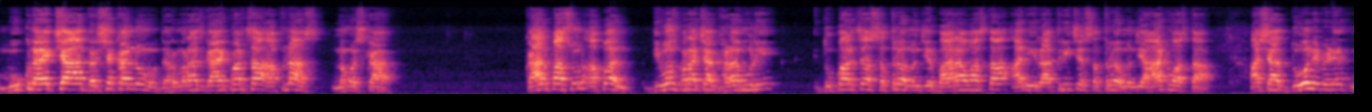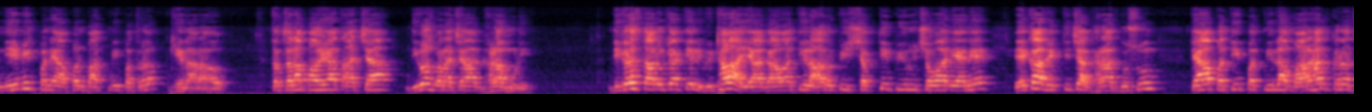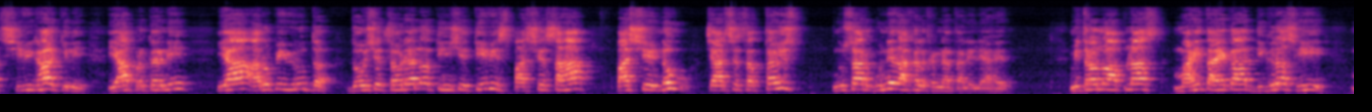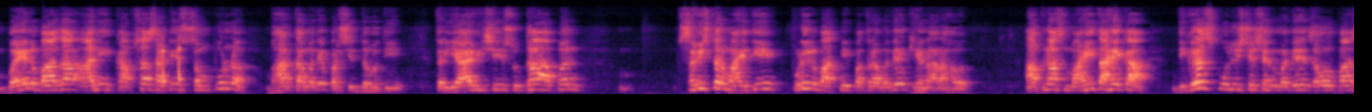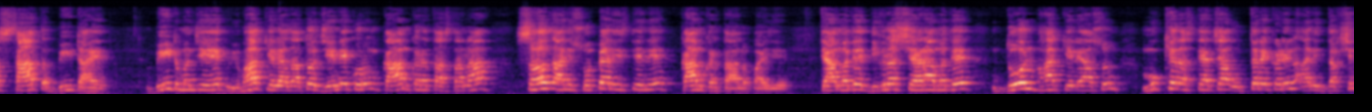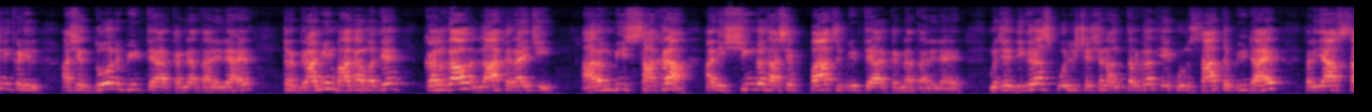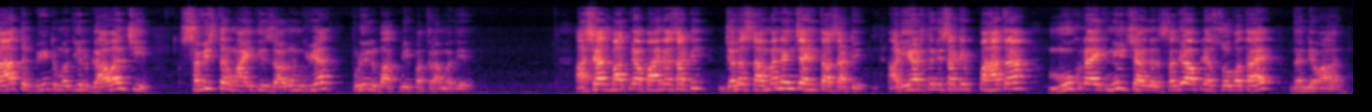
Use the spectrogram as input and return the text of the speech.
मूकनायकच्या दर्शकांनो धर्मराज गायकवाडचा आपणास नमस्कार. कालपासून आपण दिवसभराच्या घडामोडी दुपारचं सत्र म्हणजे बारा वाजता आणि रात्रीचे सत्र म्हणजे आठ वाजता अशा दोन वेळेत नियमितपणे आपण बातमीपत्र घेणार आहोत. तर चला पाहूयात आजच्या दिवसभराच्या घडामोडी. दिग्रस तालुक्यातील विठाळा या गावातील आरोपी शक्ती पिरू चव्हाण याने एका व्यक्तीच्या घरात घुसून त्या पती पत्नीला मारहाण करत शिवीघाळ केली. या प्रकरणी या आरोपी विरुद्ध दोनशे चौऱ्याण्णव तीनशे तेवीस पाचशे सहा पाचशे नऊ चारशे सत्तावीसनुसार गुन्हे दाखल करण्यात आलेले आहेत. मित्रांनो आपणास माहीत आहे का दिग्रस ही बैल बाजार आणि कापसासाठी संपूर्ण भारतामध्ये प्रसिद्ध होती. तर याविषयी सुद्धा आपण सविस्तर माहिती पुढील बातमीपत्रामध्ये घेणार आहोत. आपणास माहीत आहे का दिग्रस पोलीस स्टेशनमध्ये जवळपास सात बीट आहेत. बीट म्हणजे एक विभाग केला जातो जेणेकरून काम करत असताना सहज आणि सोप्या रीतीने काम करता आलं पाहिजे. त्यामध्ये दिग्रस शहरामध्ये दोन भाग केले असून मुख्य रस्त्याच्या उत्तरेकडील आणि दक्षिणेकडील असे दोन बीट तयार करण्यात आलेले आहेत. तर ग्रामीण भागामध्ये कलगाव लाख रायजी आरंभी साखरा आणि शिंगद असे पाच बीट तयार करण्यात आलेले आहेत. म्हणजे दिग्रस पोलीस स्टेशन अंतर्गत एकूण सात बीट आहेत. तर या सात बीट मधील गावांची सविस्तर माहिती जाणून घेऊयात पुढील बातमीपत्रामध्ये. अशाच बातम्या पाहण्यासाठी जनसामान्यांच्या हितासाठी अडीअडचणीसाठी पाहत राहा. मूक नायक न्यूज चॅनल सदैव आपल्यासोबत आहे. धन्यवाद.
